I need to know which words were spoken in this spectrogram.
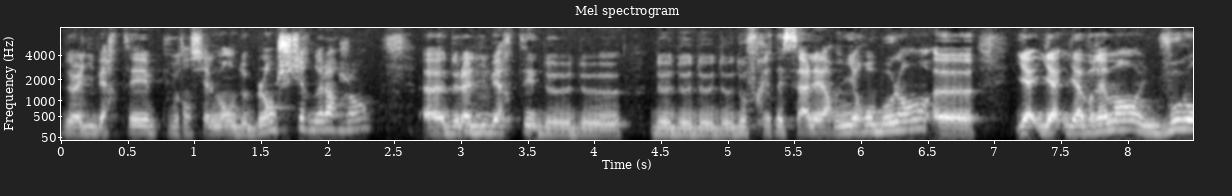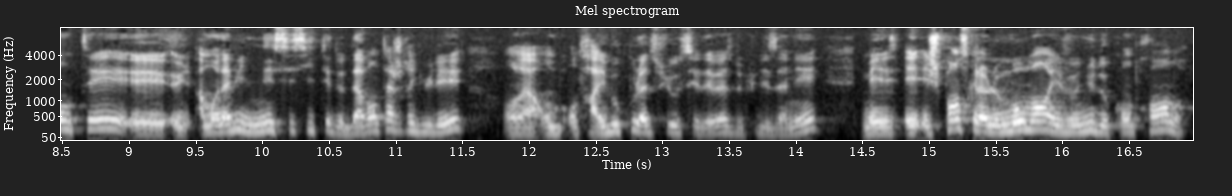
de la liberté potentiellement de blanchir de l'argent, euh, de la mmh. liberté de, de, d'offrir des salaires mirobolants. Il euh, y, a, y, a, y, a, vraiment une volonté et, à mon avis, une nécessité de davantage réguler. On, a, on, on travaille beaucoup là-dessus au CDS depuis des années, mais et, et, je pense que là, le moment est venu de comprendre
